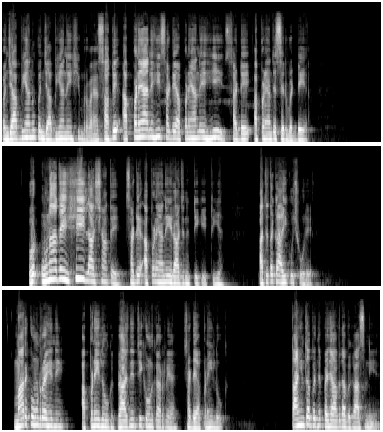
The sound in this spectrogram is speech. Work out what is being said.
ਪੰਜਾਬੀਆਂ ਨੂੰ ਪੰਜਾਬੀਆਂ ਨੇ ਹੀ ਮਰਵਾਇਆ। ਸਾਡੇ ਆਪਣਿਆਂ ਨੇ ਹੀ, ਸਾਡੇ ਆਪਣਿਆਂ ਨੇ ਹੀ, ਸਾਡੇ ਆਪਣਿਆਂ ਦੇ ਸਿਰ ਵੱਡੇ ਆ। ਔਰ ਉਹਨਾਂ ਦੇ ਹੀ ਲਾਸ਼ਾਂ ਤੇ ਸਾਡੇ ਆਪਣਿਆਂ ਨੇ ਰਾਜਨੀਤੀ ਕੀਤੀ ਹੈ। ਅੱਜ ਤੱਕ ਆਹੀ ਕੁਝ ਹੋ ਰਿਹਾ। ਮਾਰ ਕੌਣ ਰਹੇ ਨੇ? ਆਪਣੇ ਲੋਕ। ਰਾਜਨੀਤੀ ਕੌਣ ਕਰ ਰਿਹਾ? ਸਾਡੇ ਆਪਣੇ ਹੀ ਲੋਕ। ਤਾਂ ਹੀ ਤਾਂ ਪੰਜਾਬ ਦਾ ਵਿਕਾਸ ਨਹੀਂ ਹੈ।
